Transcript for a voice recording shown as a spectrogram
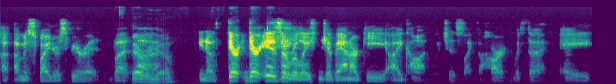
I- i'm a spider spirit but there uh, we go. you know there there is a relationship anarchy icon which is like the heart with the a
